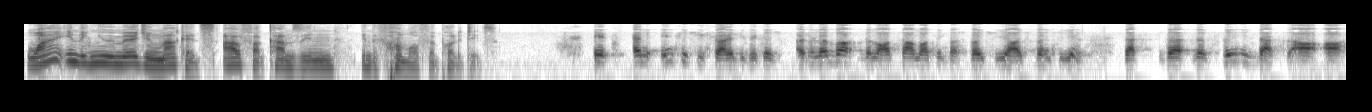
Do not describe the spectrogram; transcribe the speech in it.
Why in the new emerging markets, alpha comes in in the form of uh, politics? It's an interesting strategy because I remember the last time I think I spoke to you, I explained to you that the, the things that are, are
